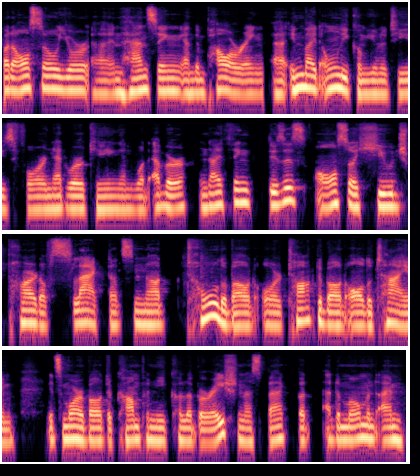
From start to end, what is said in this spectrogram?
but also you're uh, enhancing and empowering uh, invite only communities for networking and whatever. And I think this is also a huge part of Slack that's not told about or talked about all the time. It's more about the company collaboration aspect. But at the moment, I'm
